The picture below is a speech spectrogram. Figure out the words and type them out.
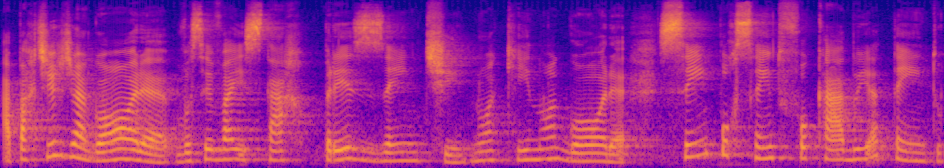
A partir de agora, você vai estar presente no aqui e no agora, 100% focado e atento.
